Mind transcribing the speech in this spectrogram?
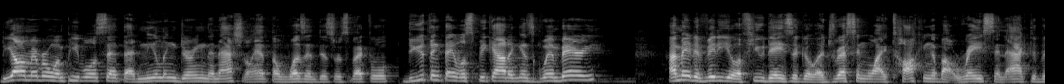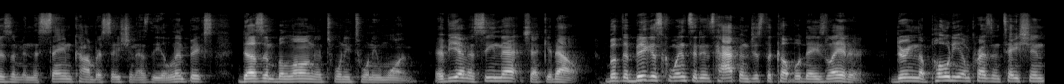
do y'all remember when people said that kneeling during the national anthem wasn't disrespectful? Do you think they will speak out against Gwen Berry? I made a video a few days ago addressing why talking about race and activism in the same conversation as the Olympics doesn't belong in 2021. If you haven't seen that, check it out. But the biggest coincidence happened just a couple days later. During the podium presentation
